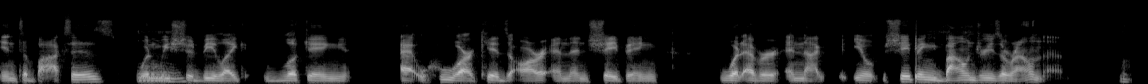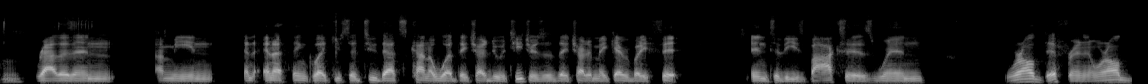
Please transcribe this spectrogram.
into boxes when we Mhm. should be like looking at who our kids are and then shaping whatever and not you know shaping boundaries around them Mhm. rather than i mean and and i think like you said too that's kind of what they try to do with teachers is they try to make everybody fit into these boxes when we're all different and we're all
